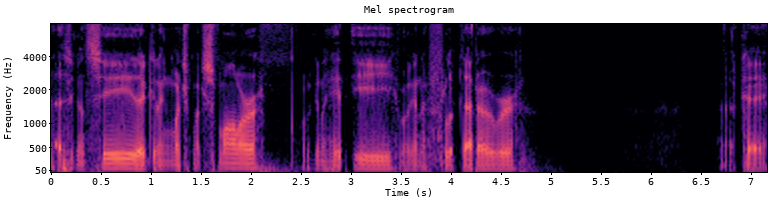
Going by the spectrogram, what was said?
As you can see, they're getting much, much smaller. We're going to hit E, we're going to flip that over. Okay,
